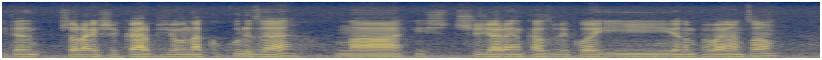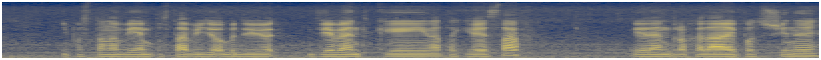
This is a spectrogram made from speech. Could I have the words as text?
I ten wczorajszy karp wziął na kukurydzę, na jakieś trzy ziarenka zwykłe i jedną pływającą. I postanowiłem postawić obydwie dwie wędki na taki zestaw. Jeden trochę dalej pod szyny.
